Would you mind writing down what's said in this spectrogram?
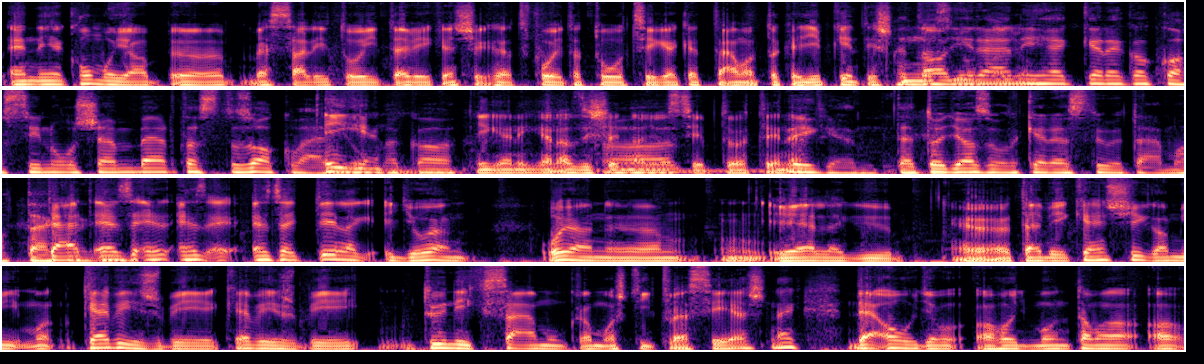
ennél komolyabb ö, beszállítói tevékenységet folytató cégeket támadtak egyébként. És hát nagyon, az iráni nagyon... hekkerek a kaszinós embert, azt az akváriumnak igen, a... Igen, igen, az is a, egy nagyon szép történet. Igen, tehát hogy azon keresztül támadták. Tehát ez, ez, ez, ez egy tényleg egy olyan, olyan jellegű tevékenység, ami kevésbé, kevésbé tűnik számunkra most itt veszélyesnek, de ahogy, ahogy mondtam, a, a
